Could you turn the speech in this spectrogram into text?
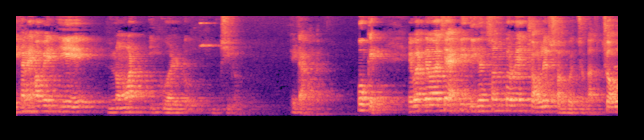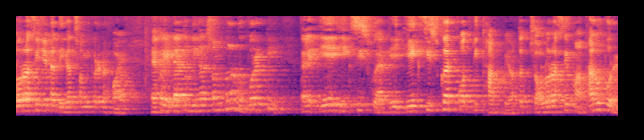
এখানে হবে a not equal to zero এটা হবে। ওকে এবার দেওয়া আছে একটি দ্বিঘাত সমীকরণে চলের সর্বোচ্চ ঘাত চলরাশি যেটা দ্বিঘাত সমীকরণে হয়, দেখো এটা তো দ্বিঘাত সমীকরণ, উপরেরটি। তাহলে এ এক্স স্কোয়ার এই এক্স স্কোয়ার পদটি থাকবে, অর্থাৎ চলরাশির মাথার উপরে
